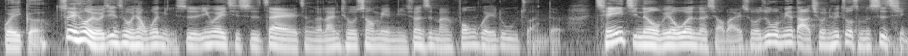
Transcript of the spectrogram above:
规格。最后有一件事我想问你是，因为其实，在整个篮球上面，你算是蛮峰回路转的。前一集呢，我们有问了小白说，如果没有打球，你会做什么事情？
